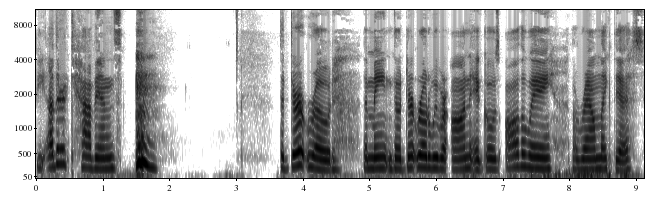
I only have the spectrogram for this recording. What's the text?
The other cabins, the dirt road, the main, the dirt road we were on, it goes all the way around like this.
